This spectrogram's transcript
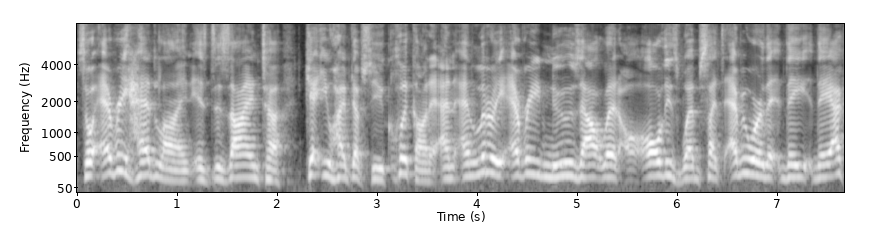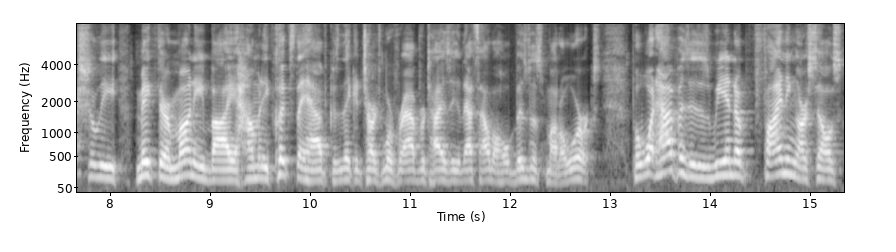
So every headline is designed to get you hyped up so you click on it. And, and literally every news outlet, all these websites, everywhere, they, they, they actually make their money by how many clicks they have because they can charge more for advertising. That's how the whole business model works. But what happens is, is we end up finding ourselves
